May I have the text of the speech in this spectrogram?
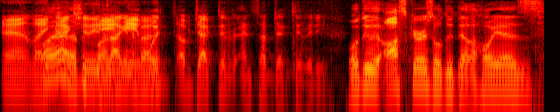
and like Oh, yeah, actually talking It- about with objective and subjectivity. We'll do the Oscars. We'll do De La Hoya's.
